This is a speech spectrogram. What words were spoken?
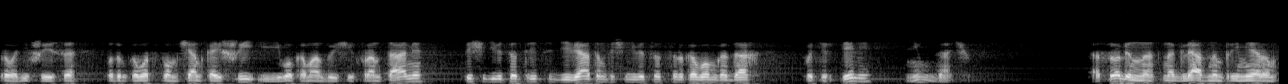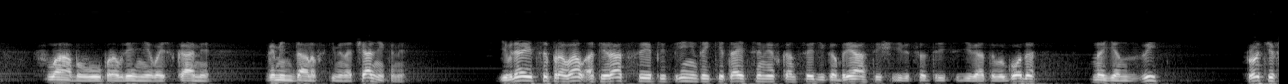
проводившиеся под руководством Чан Кайши и его командующих фронтами в 1939-1940 годах, потерпели неудачу. Особенно наглядным примером слабого управления войсками гоминдановскими начальниками является провал операции, предпринятой китайцами в конце декабря 1939 года на Янзы против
